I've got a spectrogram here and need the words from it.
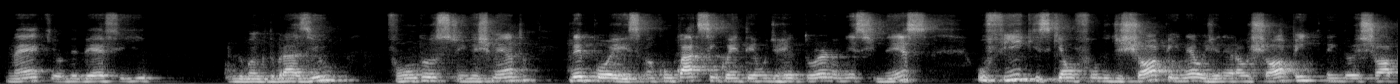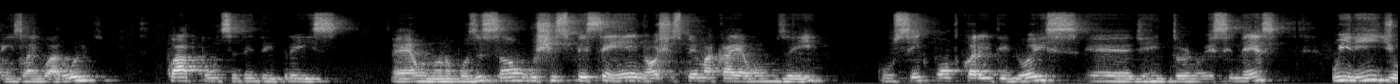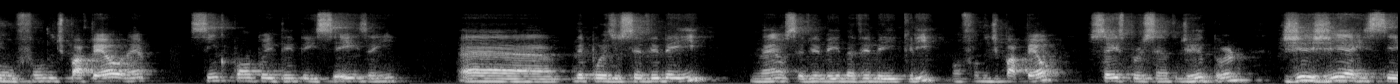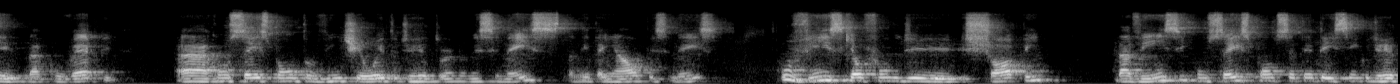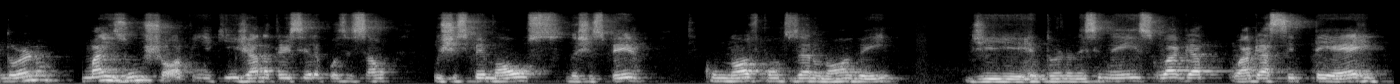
né, que é o BBFI do Banco do Brasil, fundos de investimento. Depois, com 4,51 de retorno neste mês. O FIX, que é um fundo de shopping, né, o General Shopping, tem dois shoppings lá em Guarulhos, 4,73 é a nona posição. O XPCM, ó, o XP Macaia 11 aí, com 5,42 é, de retorno esse mês. O Iridium, fundo de papel, né? 5,86 aí. É, depois o CVBI, né? O CVBI da VBI CRI, um fundo de papel, 6% de retorno. GGRC da CUVEP, é, com 6,28 de retorno nesse mês, também está em alta esse mês. O VIS, que é o fundo de shopping da Vinci, com 6,75 de retorno, mais um shopping aqui, já na terceira posição, o XP Malls da XP, com 9,09 aí de retorno nesse mês. O, H, o HCTR,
